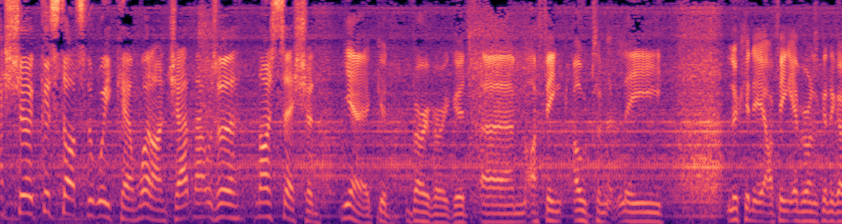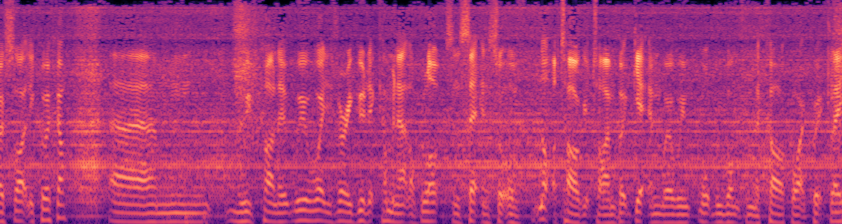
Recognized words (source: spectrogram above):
Ash, uh, good start to the weekend. Well done, chap. That was a nice session. Yeah, good, very, very good. Um, I think ultimately, looking at it, I think everyone's going to go slightly quicker. Um, we've kind of we're always very good at coming out of blocks and setting sort of not a target time, but getting where we what we want from the car quite quickly.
